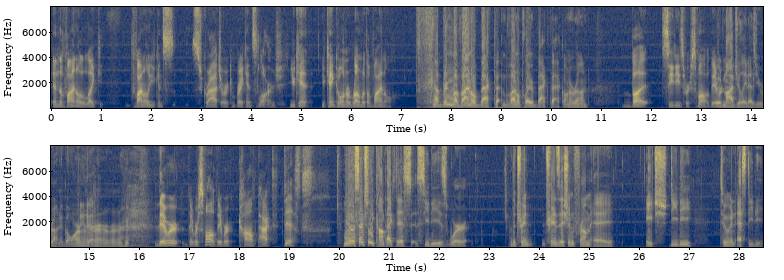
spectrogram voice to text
and the vinyl like vinyl you can s- scratch or it can break and it's large you can't you can't go on a run with a vinyl I'll bring my vinyl backpack, vinyl player backpack on a run. but CDs were small they It were would modulate as you run. It go. Yeah. they were they were small they were compact discs You know, essentially, compact discs, CDs, were the tran- transition from a HDD to an SDD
